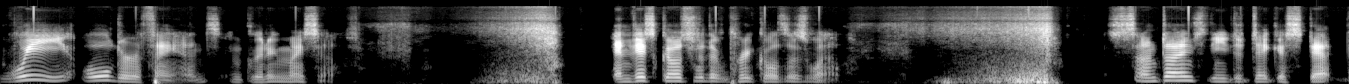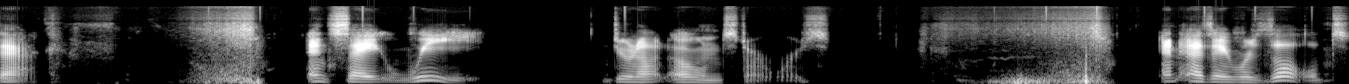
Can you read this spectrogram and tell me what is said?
We older fans, including myself, and this goes for the prequels as well. Sometimes need to take a step back and say, we do not own Star Wars. And as a result,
